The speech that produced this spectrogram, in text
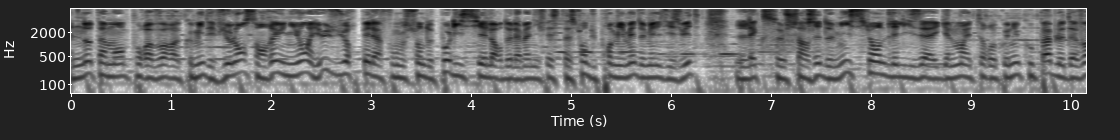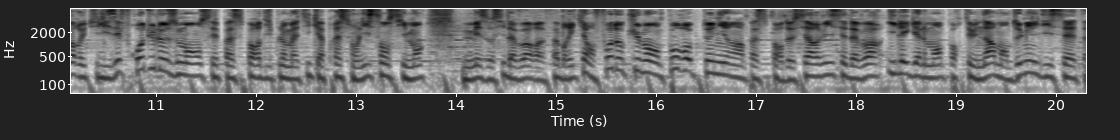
notamment pour avoir commis des violences en réunion et usurpé la fonction de policier lors de la manifestation du 1er mai 2018. L'ex-chargé de mission de l'Elysée a également été reconnu coupable d'avoir utilisé frauduleusement ses passeports diplomatiques après son licenciement, mais aussi d'avoir fabriqué un faux document pour obtenir un passeport de service et d'avoir illégalement porté une arme en 2017.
